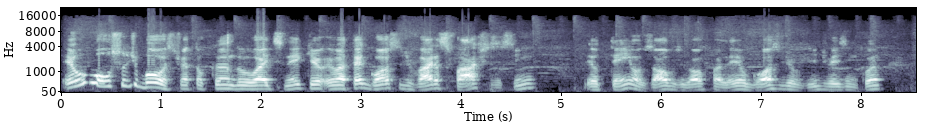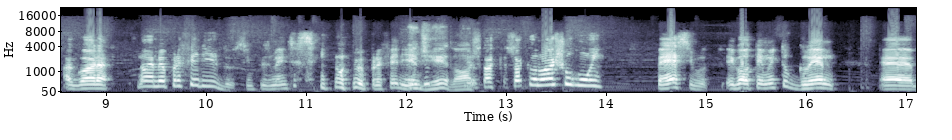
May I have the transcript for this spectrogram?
eu ouço de boa, se estiver tocando White Snake, eu, eu até gosto de várias faixas, assim, eu tenho os álbuns, igual eu falei, eu gosto de ouvir de vez em quando, agora, não é meu preferido, simplesmente assim, não é meu preferido. Entendi, lógico. Só que, só que eu não acho ruim, péssimo, igual tem muito Glenn, é,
